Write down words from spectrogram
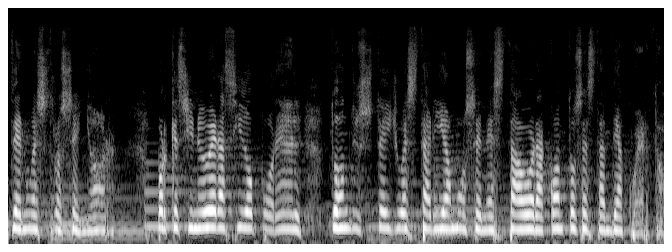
de nuestro Señor porque si no hubiera sido por Él, donde usted y yo estaríamos en esta hora? ¿Cuántos están de acuerdo?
